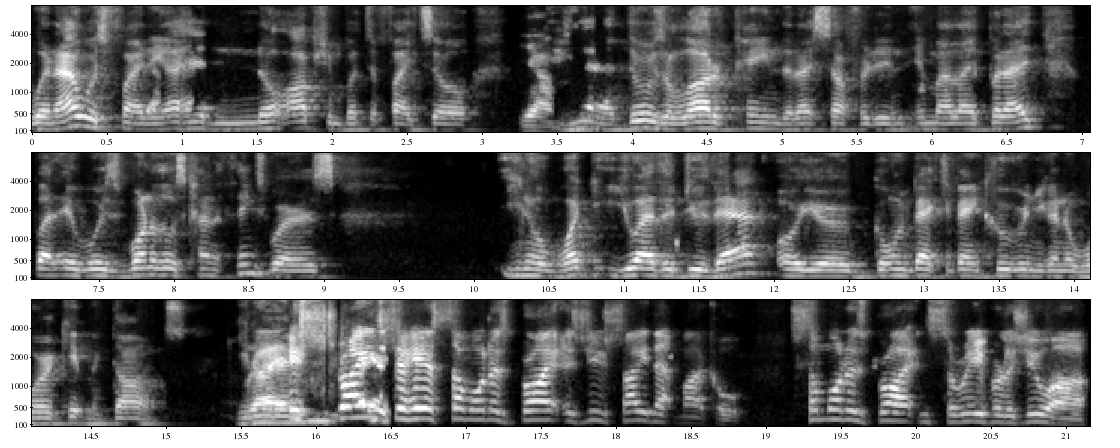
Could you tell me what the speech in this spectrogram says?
when I was fighting, I had no option but to fight. So yeah, yeah, there was a lot of pain that I suffered in in my life. But I, but it was one of those kind of things. Whereas you know what you either do that or you're going back to Vancouver and you're going to work at McDonald's. You right. I mean? It's strange to hear someone as bright as you say that, Michael. Someone as bright and cerebral as you are.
